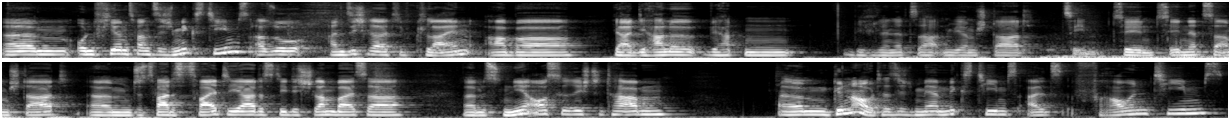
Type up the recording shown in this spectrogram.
ähm, und 24 Mixteams, also an sich relativ klein, aber ja, die Halle, wir hatten, wie viele Netze hatten wir am Start? Zehn. Zehn, zehn Netze am Start. Ähm, das war das zweite Jahr, dass die die Schlammbeißer ähm, das Turnier ausgerichtet haben. Ähm, genau, tatsächlich mehr Mixteams als Frauenteams.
